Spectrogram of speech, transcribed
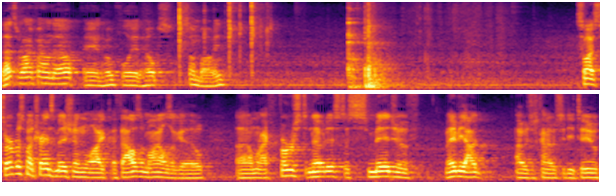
that's what I found out, and hopefully it helps somebody. So I serviced my transmission like a thousand miles ago um, when I first noticed a smidge of, maybe I, I was just kind of OCD too,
